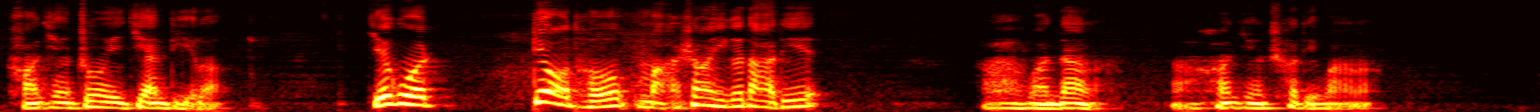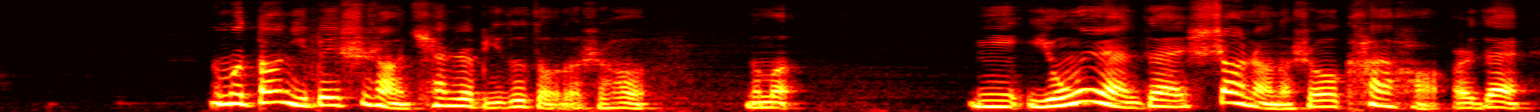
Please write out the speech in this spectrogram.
行情终于见底了。结果掉头马上一个大跌啊，完蛋了啊，行情彻底完了。那么，当你被市场牵着鼻子走的时候，那么你永远在上涨的时候看好，而在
